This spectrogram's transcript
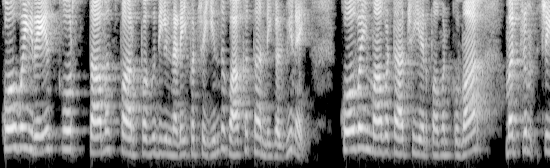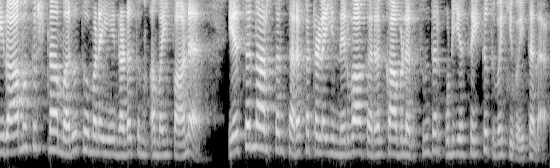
கோவை ரேஸ்கோர்ஸ் தாமஸ் பார்க் பகுதியில் நடைபெற்ற இந்த வாக்கத்தான் நிகழ்வினை கோவை மாவட்ட ஆட்சியர் பவன்குமார் மற்றும் ஸ்ரீ ராமகிருஷ்ணா மருத்துவமனையை நடத்தும் அமைப்பான எஸ்என்ஆர்சன் அறக்கட்டளையின் நிர்வாக அறங்காவலர் சுந்தர் குடியசைத்து துவக்கி வைத்தனர்.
